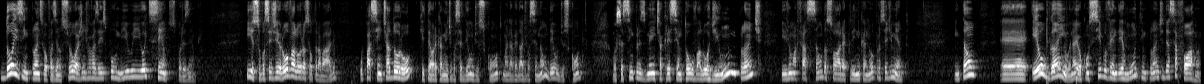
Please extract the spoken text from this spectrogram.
Dois implantes que eu vou fazer no senhor, a gente vai fazer isso por mil e oitocentos, por exemplo. Isso, você gerou valor ao seu trabalho, o paciente adorou, que teoricamente você deu um desconto, mas na verdade você não deu o desconto, você simplesmente acrescentou o valor de um implante e de uma fração da sua hora clínica no procedimento. Então, é, eu ganho, né, eu consigo vender muito implante dessa forma.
